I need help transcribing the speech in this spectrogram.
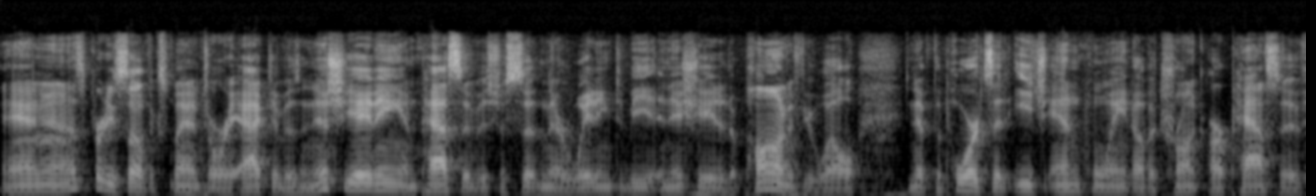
and you know, that's pretty self-explanatory. Active is initiating, and passive is just sitting there waiting to be initiated upon, if you will. And if the ports at each endpoint of a trunk are passive,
